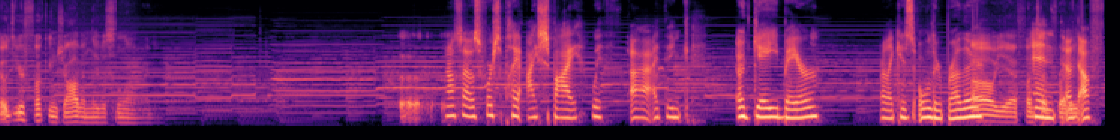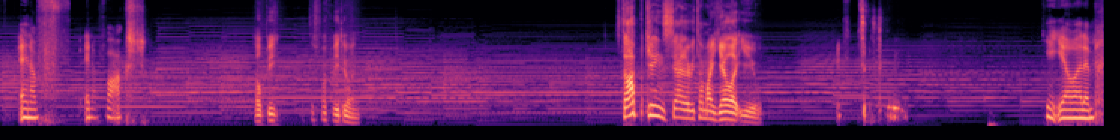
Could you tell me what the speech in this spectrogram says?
Go do your fucking job and leave us alone. Uh, And also, I was forced to play I Spy with, uh, I think, a gay bear, or like his older brother, Oh yeah, fun and time a, Freddy. a f- and a f- and a fox. Helpy, what the fuck are you doing? Stop getting sad every time I yell at you. Can't yell at him.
